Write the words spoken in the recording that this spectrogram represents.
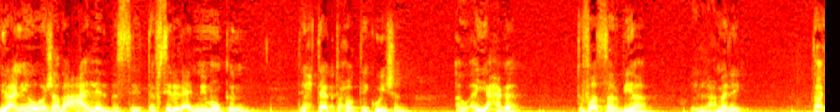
يعني هو شبه علل بس التفسير العلمي ممكن تحتاج تحط equation أو أي حاجة تفسر بيها العملية. طيب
